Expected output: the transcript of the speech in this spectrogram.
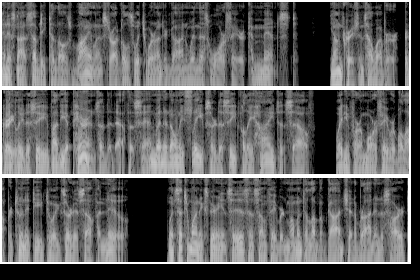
and is not subject to those violent struggles which were undergone when this warfare commenced. Young Christians, however, are greatly deceived by the appearance of the death of sin when it only sleeps or deceitfully hides itself, waiting for a more favorable opportunity to exert itself anew. When such a one experiences in some favored moment the love of God shed abroad in his heart,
